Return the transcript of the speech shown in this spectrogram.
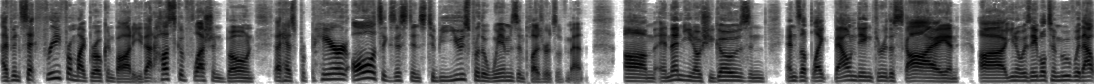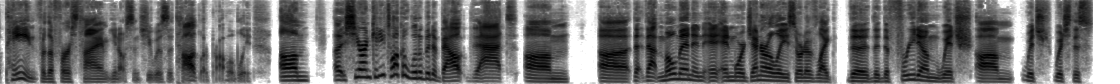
I've been set free from my broken body, that husk of flesh and bone that has prepared all its existence to be used for the whims and pleasures of men. Um, and then you know she goes and ends up like bounding through the sky, and uh, you know is able to move without pain for the first time, you know, since she was a toddler, probably. Um, uh, Xiran, can you talk a little bit about that? Um, uh that that moment and and more generally sort of like the the, the freedom which um which which this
